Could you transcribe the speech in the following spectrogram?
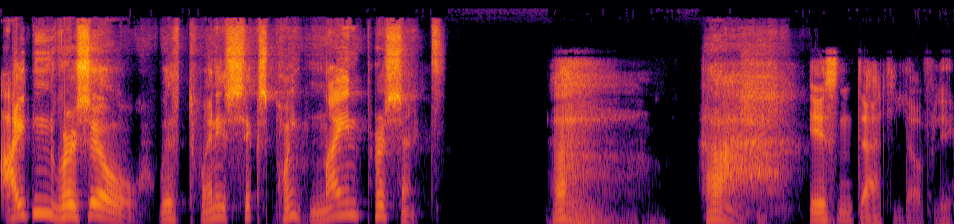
Iden Versio with 26.9%. Ah, Isn't that lovely?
